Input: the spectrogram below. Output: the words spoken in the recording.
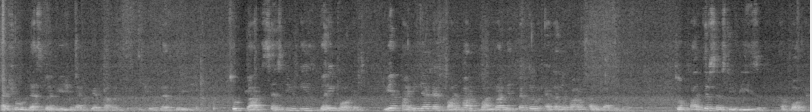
have shown less variation like delta to left to So drug sensitivity is very important. We are finding that at one farm, one drug is effective, at other of other drug is. So culture sensitivity is important.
